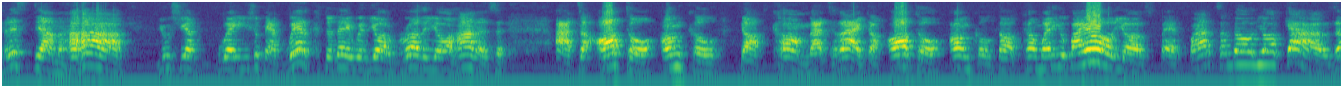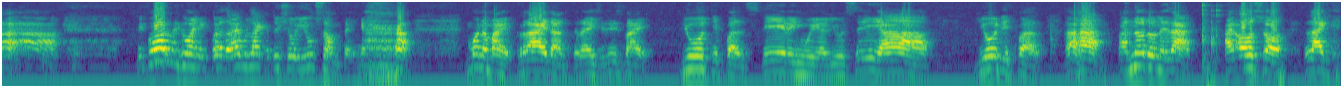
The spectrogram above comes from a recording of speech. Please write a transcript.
Kristian. Haha. You should, well, you should be at work today with your brother Johannes at autouncle.com. That's right, autouncle.com, where you buy all your spare parts and all your cars. Haha. Before we go any further, I would like to show you something. One of my pride and treasure is my beautiful steering wheel. You see, ah, beautiful. And not only that, I also like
